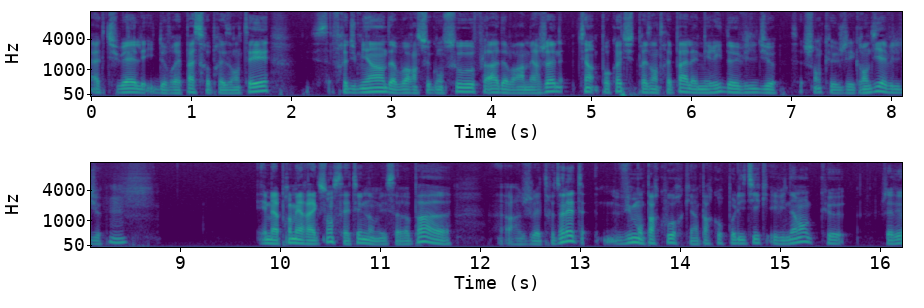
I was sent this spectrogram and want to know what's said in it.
actuel, il ne devrait pas se représenter. Ça ferait du bien d'avoir un second souffle, ah, d'avoir un maire jeune. Tiens, pourquoi tu ne te présenterais pas à la mairie de Villedieu, sachant que j'ai grandi à Villedieu? Mmh. Et ma première réaction, ça a été non, mais ça va pas. Alors, je vais être très honnête, vu mon parcours, qui est un parcours politique, évidemment que j'avais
